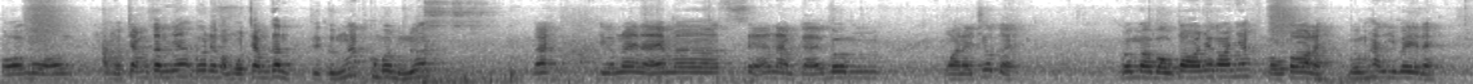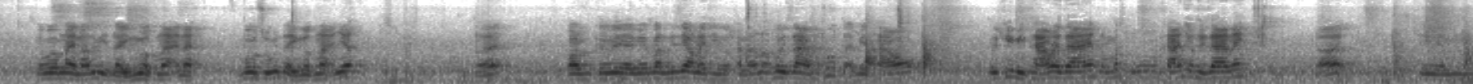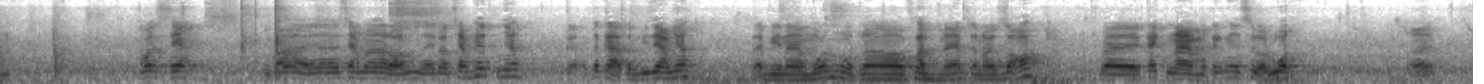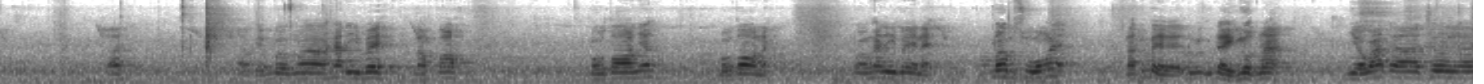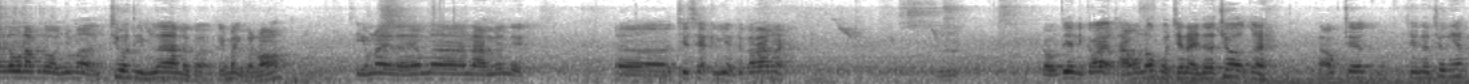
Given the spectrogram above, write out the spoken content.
có một 100 cân nhé. Bơm lên khoảng 100 cân thì cứng ngắt, không bơm được nữa. Đây, thì hôm nay là em ờ, sẽ làm cái bơm ngoài này trước này. Bơm bầu to nhé các bác nhé. Bầu to này, bơm HIV này cái bơm này nó bị đẩy ngược lại này. Bơm xuống bị đẩy ngược lại nhé đấy. Còn cái về cái phần video này thì khả năng nó hơi dài một chút tại vì tháo đôi khi mình tháo này ra ấy, nó mất khá nhiều thời gian đấy đấy. Thì các bạn xem. Thì có ờ, xem ờ, đón đón xem hết nhé tất cả phần video nhé tại vì là mỗi một ờ, phần là em sẽ nói rõ về cách làm và cách sửa luôn. Đấy cái bơm à, HIV lòng to. Bầu to nhé bầu to này. Bơm HIV này. Bơm xuống ấy là cái bể bị đẩy ngược lại. Nhiều bác uh, chơi lâu năm rồi nhưng mà chưa tìm ra được cái bệnh của nó. Thì hôm nay là em uh, làm lên để uh, chia sẻ kinh nghiệm cho các bác này. Đầu tiên thì các bạn tháo con ốc ở trên này ra trước này. Tháo ốc trên trên ra trước nhé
